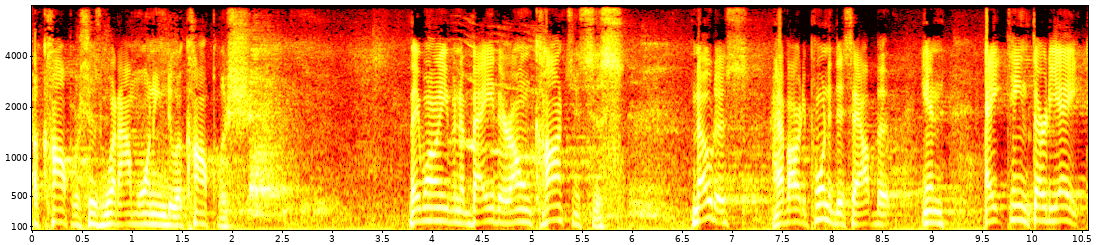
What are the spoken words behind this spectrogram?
accomplishes what I'm wanting to accomplish. They won't even obey their own consciences. Notice, I've already pointed this out, but in 1838,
